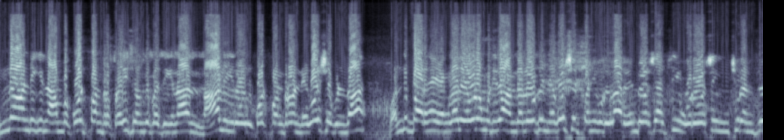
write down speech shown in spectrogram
இந்த வண்டிக்கு நாம கோட் பண்ற பிரைஸ் வந்து பாத்தீங்கன்னா நாலு இருபது கோட் பண்றோம். நெகோஷியபிள் தான். வந்து பாருங்க எங்களால எவ்வளவு முடியுதோ அந்த அளவுக்கு நெகோஷியேட் பண்ணி கொடுக்கலாம். ரெண்டு வருஷம் ஆச்சு ஒரு வருஷம் இன்சூரன்ஸ்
